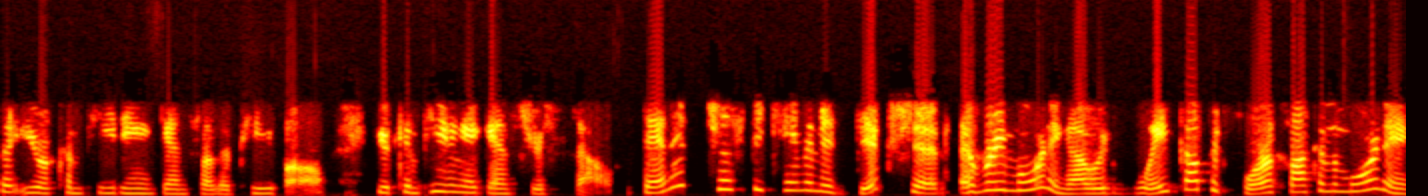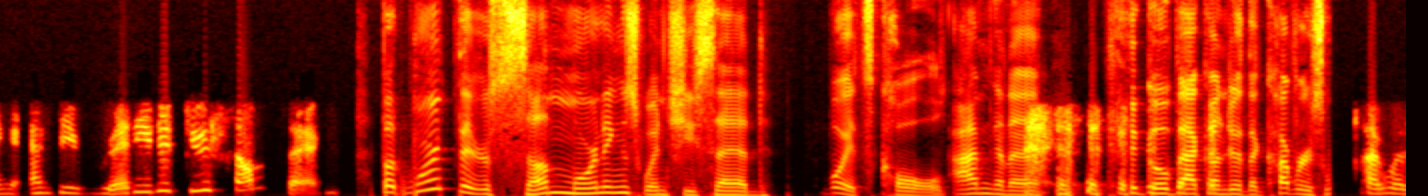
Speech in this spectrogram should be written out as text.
that you're competing against other people, you're competing against yourself. Then it just became an addiction. Every morning I would wake up at four o'clock in the morning and be ready to do something. But weren't there some mornings when she said, Boy, it's cold. I'm going to go back under the covers. I was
